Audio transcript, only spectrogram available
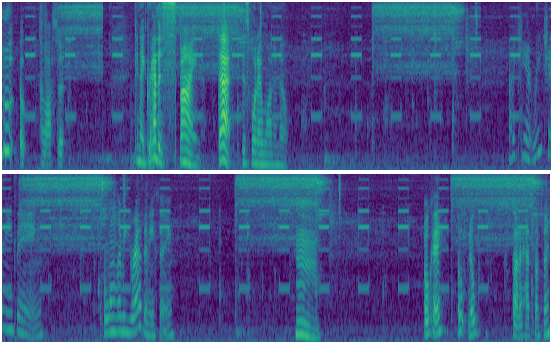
Ooh. Oh, I lost it. Can I grab his spine? That is what I want to know. I can't reach anything. Or won't let me grab anything. Hmm. Okay. Oh, nope. Thought I had something.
